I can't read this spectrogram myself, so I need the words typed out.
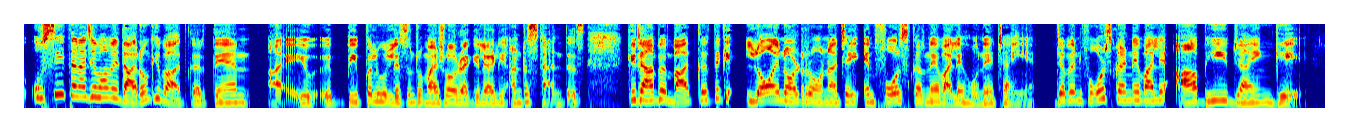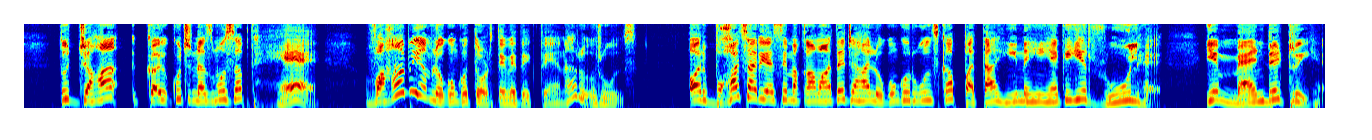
तो उसी तरह जब हम इदारों की बात करते हैं people who listen to my show regularly understand this कि जहाँ पे हम बात करते हैं कि लॉ एंड ऑर्डर होना चाहिए इन्फोर्स करने वाले होने चाहिए। जब इन्फोर्स करने वाले आ भी जाएँगे तो जहाँ कुछ नज्मो जब्त है, वहाँ भी हम लोगों को तोड़ते हुए देखते हैं ना रूल्स और बहुत सारे ऐसे मकाम है जहाँ लोगों को रूल्स का पता ही नहीं है कि ये रूल है, ये मैंडेटरी है।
